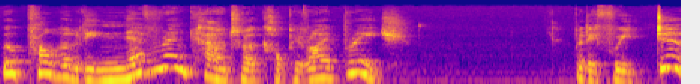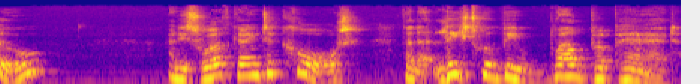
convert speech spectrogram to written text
we'll probably never encounter a copyright breach. But if we do, and it's worth going to court, then at least we'll be well prepared.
